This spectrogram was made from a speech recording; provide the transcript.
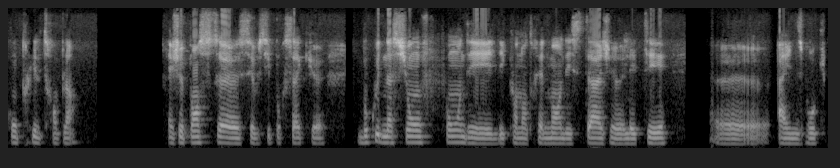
compris le tremplin. Et je pense euh, c'est aussi pour ça que beaucoup de nations font des, camps d'entraînement, des stages euh, l'été euh, à Innsbruck.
